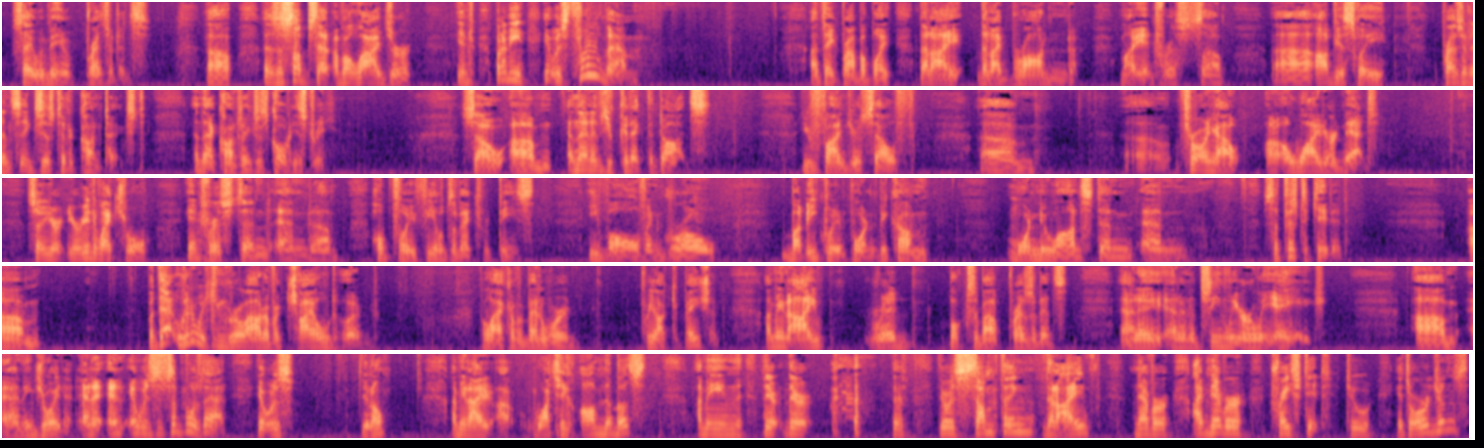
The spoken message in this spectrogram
Say with me, presidents, uh, as a subset of a larger. Int- but I mean, it was through them. I think probably that I that I broadened my interests. Uh, uh, obviously, presidents exist in a context, and that context is called history. So, um, and then as you connect the dots, you find yourself um, uh, throwing out a, a wider net. So your your intellectual interests and and um, hopefully fields of expertise evolve and grow, but equally important, become more nuanced and and sophisticated. Um, but that literally can grow out of a childhood, for lack of a better word, preoccupation. I mean, I read books about presidents at a at an obscenely early age. um, and enjoyed it. And it, and it was as simple as that. It was, you know, I mean, I uh, watching Omnibus. I mean, there there there there was something that I've never I've never traced it to its origins.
